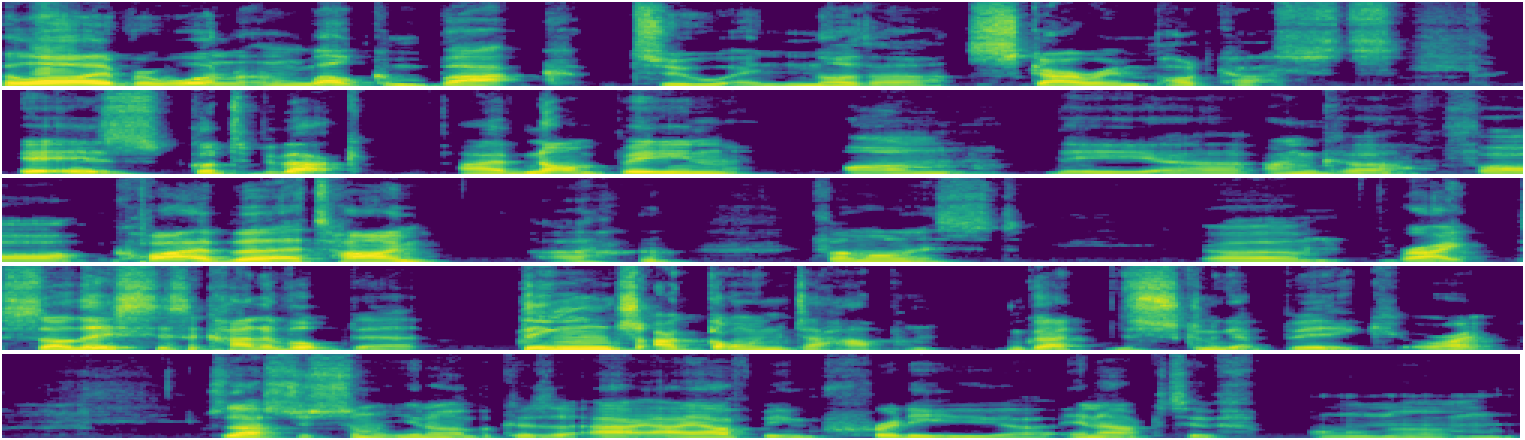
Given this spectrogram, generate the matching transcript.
Hello, everyone, and welcome back to another Skyrim podcast. It is good to be back. I've not been on the uh, anchor for quite a bit of time, uh, if I'm honest. Um, right, so this is a kind of update. Things are going to happen, okay? This is going to get big, all right? So that's just something, you know, because I, I have been pretty uh, inactive on um,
